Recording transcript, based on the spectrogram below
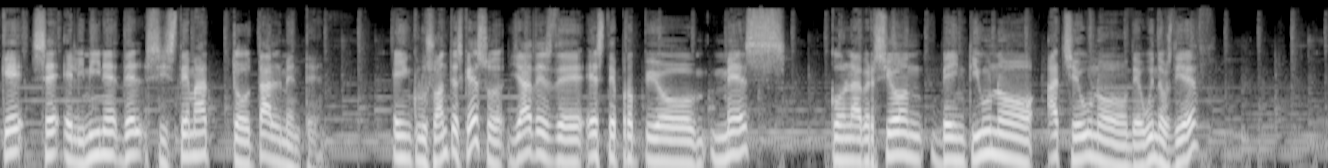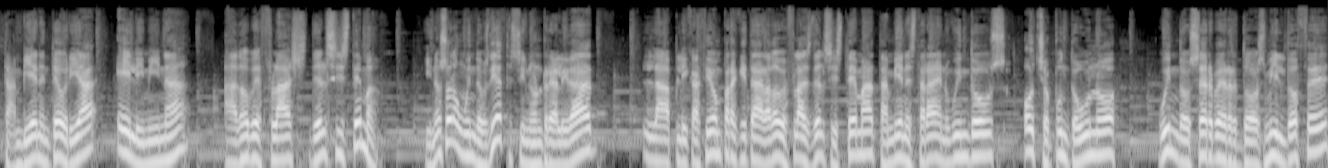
que se elimine del sistema totalmente. E incluso antes que eso, ya desde este propio mes, con la versión 21H1 de Windows 10, también en teoría elimina Adobe Flash del sistema. Y no solo en Windows 10, sino en realidad la aplicación para quitar Adobe Flash del sistema también estará en Windows 8.1, Windows Server 2012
